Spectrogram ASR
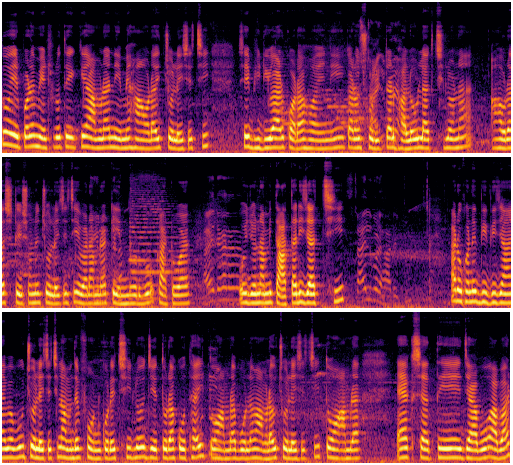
তো এরপরে মেট্রো থেকে আমরা নেমে হাওড়ায় চলে এসেছি। সেই ভিডিও আর করা হয়নি কারণ শরীরটা আর ভালোও লাগছিল না। হাওড়া স্টেশনে চলে এসেছি এবার আমরা ট্রেন ধরবো কাটোয়ার ওই জন্য আমি তাড়াতাড়ি যাচ্ছি। আর ওখানে দিদি জামাইবাবু চলে এসেছিল আমাদের ফোন করেছিল যে তোরা কোথায়? তো আমরা বললাম আমরাও চলে এসেছি। তো আমরা একসাথে যাব আবার।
